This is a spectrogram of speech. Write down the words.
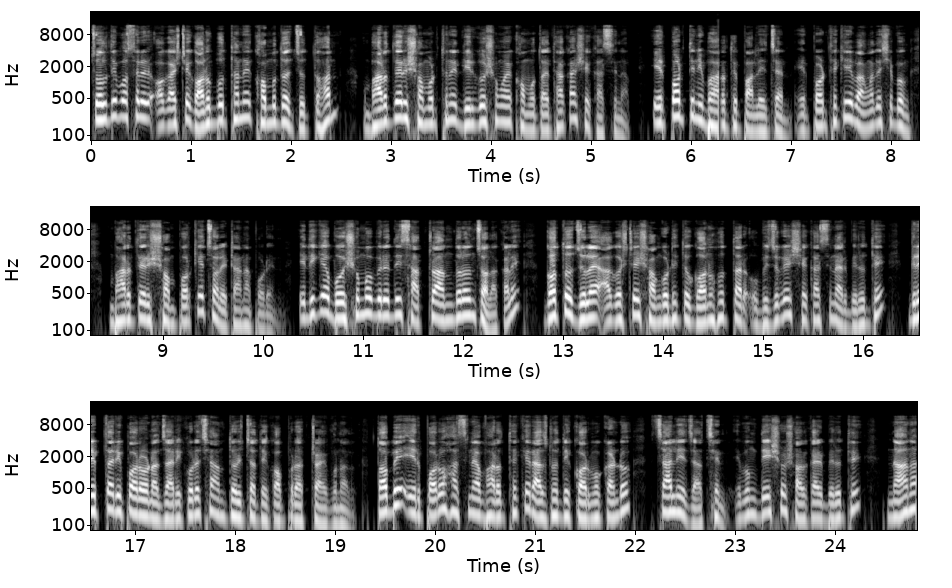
চলতি বছরের অগাস্টে গণভ্যুত্থানে ক্ষমতাচ্যুত হন। ভারতের সমর্থনে দীর্ঘ সময় ক্ষমতায় থাকা শেখ হাসিনা। এরপর তিনি ভারতে পালিয়ে যান। এরপর থেকেই বাংলাদেশ এবং ভারতের সম্পর্কে চলে টানা পড়েন। এদিকে বৈষম্য বিরোধী ছাত্র আন্দোলন চলাকালে গত জুলাই আগস্টে সংগঠিত গণহত্যার অভিযোগে শেখ হাসিনার বিরুদ্ধে গ্রেপ্তারি পরোয়ানা জারি করেছে আন্তর্জাতিক অপরাধ ট্রাইব্যুনাল। তবে এরপরও হাসিনা ভারত থেকে রাজনৈতিক কর্মকাণ্ড চালিয়ে যাচ্ছেন এবং দেশ ও সরকারের বিরুদ্ধে নানা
